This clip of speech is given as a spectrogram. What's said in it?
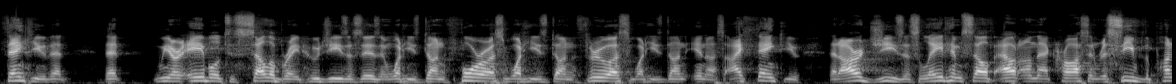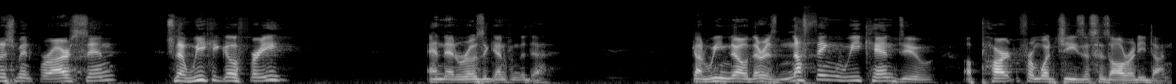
Thank you that, that we are able to celebrate who Jesus is and what he's done for us, what he's done through us, what he's done in us. I thank you that our Jesus laid himself out on that cross and received the punishment for our sin so that we could go free and then rose again from the dead. God, we know there is nothing we can do apart from what Jesus has already done.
